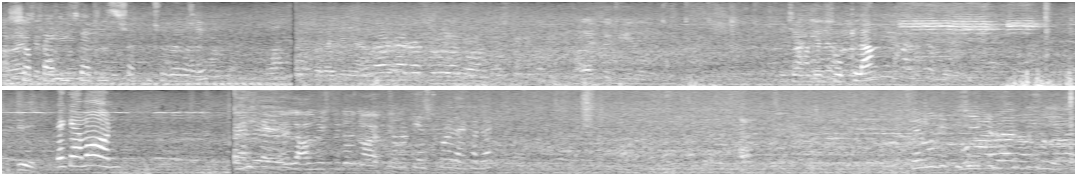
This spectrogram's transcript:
আর সব প্যাটিস প্যাটিস সব কিছু রয়েছে আমাদের এই যে চলো টেস্ট করে দেখা যাক। এর মধ্যে কিছু একটা রস দিয়ে দিয়েছে।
